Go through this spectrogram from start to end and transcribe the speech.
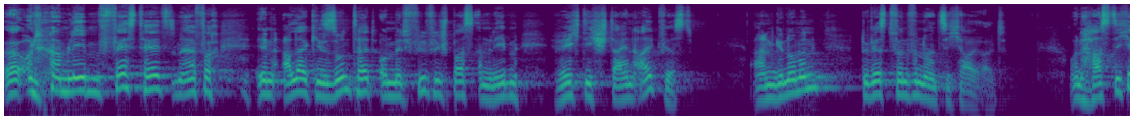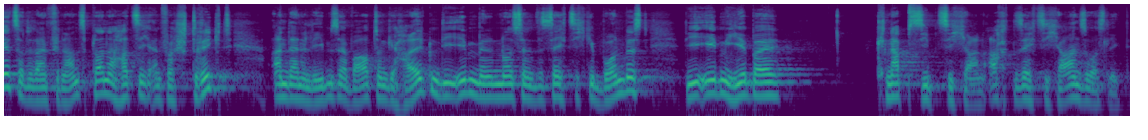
äh, und am Leben festhältst und einfach in aller Gesundheit und mit viel, viel Spaß am Leben richtig steinalt wirst. Angenommen, du wirst 95 Jahre alt und hast dich jetzt, oder dein Finanzplaner hat sich einfach strikt an deine Lebenserwartung gehalten, die eben, wenn du 1960 geboren bist, die eben hier bei knapp 70 Jahren, 68 Jahren sowas liegt.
